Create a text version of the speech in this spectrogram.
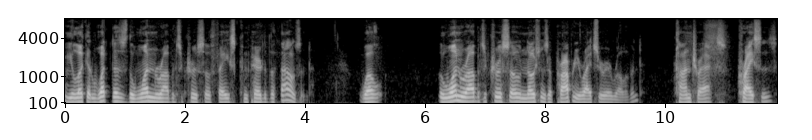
You look at what does the one Robinson Crusoe face compared to the thousand. Well, the one Robinson Crusoe notions of property rights are irrelevant, contracts, prices.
